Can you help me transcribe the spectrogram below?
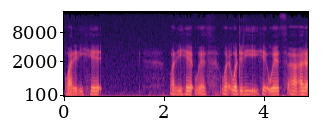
why did he hit what did he hit with what what did he hit with uh,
